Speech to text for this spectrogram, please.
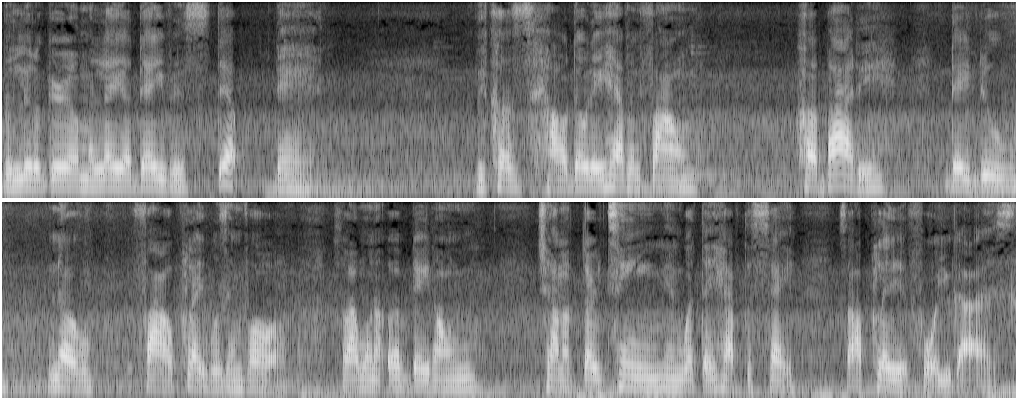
the little girl Malaya Davis' stepdad. Because although they haven't found her body, they do know foul play was involved. So I want to update on Channel 13 and what they have to say. So I'll play it for you guys.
